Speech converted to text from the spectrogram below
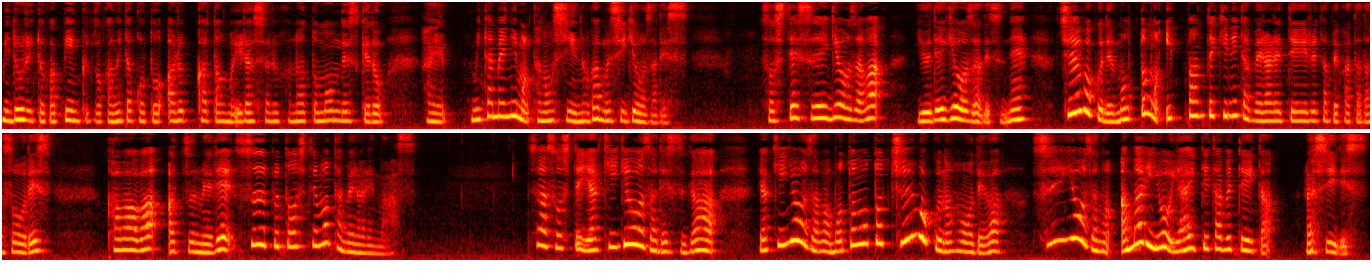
緑とかピンクとか見たことある方もいらっしゃるかなと思うんですけど、はい。見た目にも楽しいのが蒸し餃子です。そして水餃子は茹で餃子ですね。中国で最も一般的に食べられている食べ方だそうです。皮は厚めでスープとしても食べられます。さあ、そして焼き餃子ですが、焼き餃子はもともと中国の方では水餃子の余りを焼いて食べていたらしいです。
